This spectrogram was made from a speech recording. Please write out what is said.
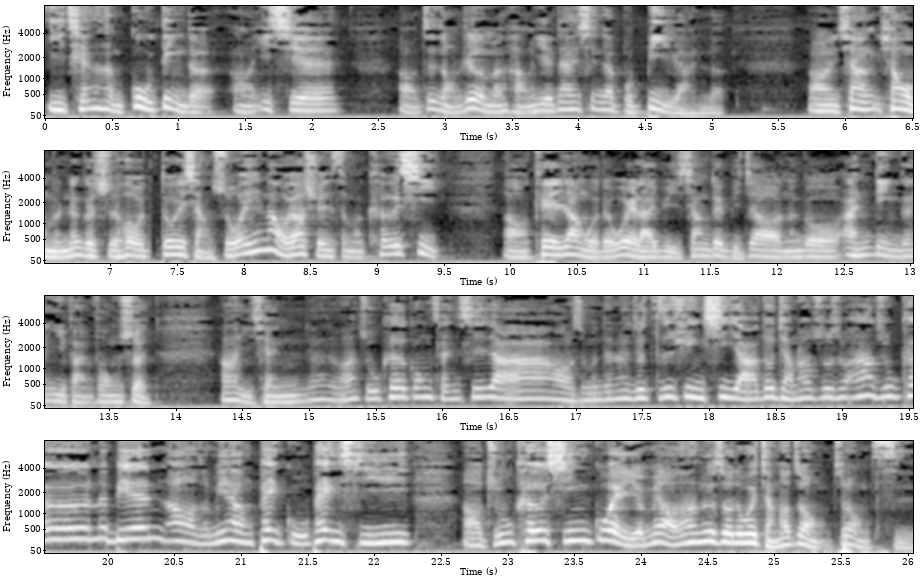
以前很固定的啊一些啊这种热门行业，但是现在不必然了啊。像像我们那个时候都会想说，诶，那我要选什么科系啊，可以让我的未来比相对比较能够安定跟一帆风顺。啊，以前叫什么竹科工程师啊，哦什么的，那就资讯系啊，都讲到说什么啊，竹科那边哦怎么样配股配息啊，竹科新贵有没有？他那个时候都会讲到这种这种词。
